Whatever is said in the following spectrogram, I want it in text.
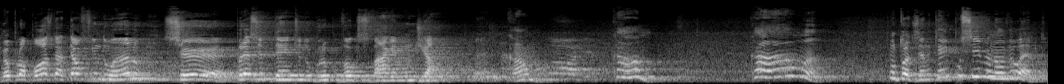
Meu propósito é até o fim do ano ser presidente do grupo Volkswagen Mundial. Calma, calma, calma. Não estou dizendo que é impossível, não, viu, Wellington?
